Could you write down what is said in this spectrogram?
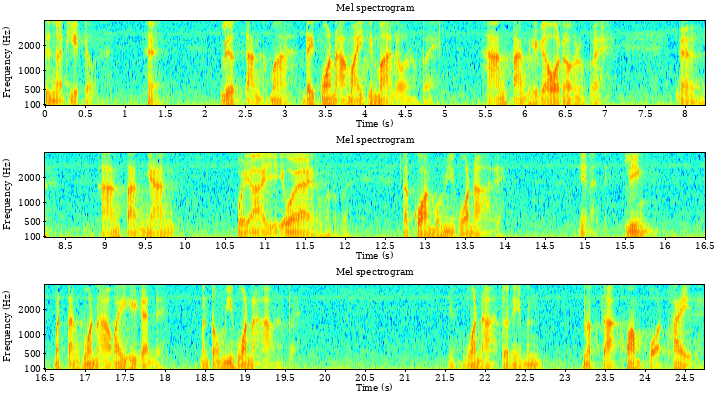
ถึงอาทิตย์เเลือกตั้งมา ได้หัวหน้าไม้ขึ้นมาแล้วนไป หางตั้งให้เขาเอาไปเออหางตั้งยางโอ้ยไอ้โอ้ยไอ้ทุกคนไปตะกอนมันมีหัวหน้าเลยนี่แหละลิง มันตั้งหัวหนาไว้ขึ้นกันเลยมันต้องมีหัวหนาไปหัวหนาตัวนี้มันรักษาความปลอดภัยเลย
